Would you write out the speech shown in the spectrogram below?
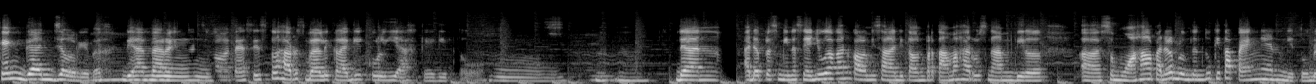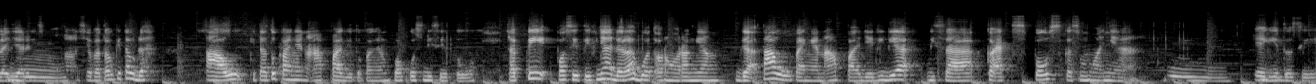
Kayak ganjel gitu. Hmm. Di antara Hmm. internship sama tesis tuh harus balik lagi kuliah kayak gitu. Hmm. Mm-mm. Dan ada plus minusnya juga kan kalau misalnya di tahun pertama harus ngambil uh, semua hal padahal belum tentu kita pengen gitu belajar Hmm. semua hal. Siapa tahu kita udah tahu kita tuh pengen apa gitu, pengen fokus di situ. Tapi positifnya adalah buat orang-orang yang nggak tahu pengen apa, jadi dia bisa ke expose ke semuanya. Hmm. Kayak gitu sih.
